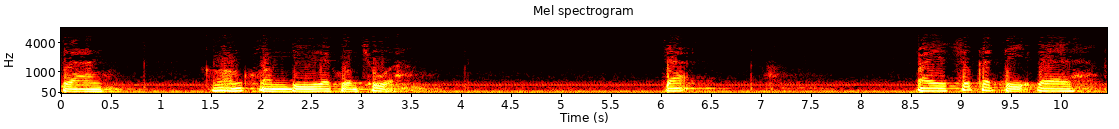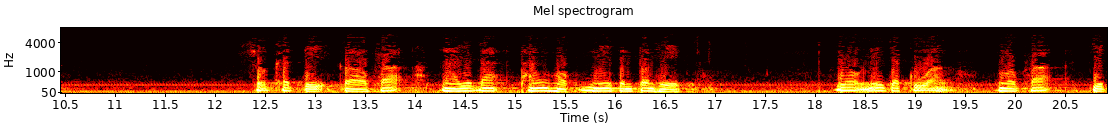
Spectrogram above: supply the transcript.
กลางของความดีและความชั่ว จะไปสุคติแต่ สุคติก็เพราะอายตนะทั้งหกนี้เป็นต้นเหตุ โลกนี้จะกว้างเพราะจิต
